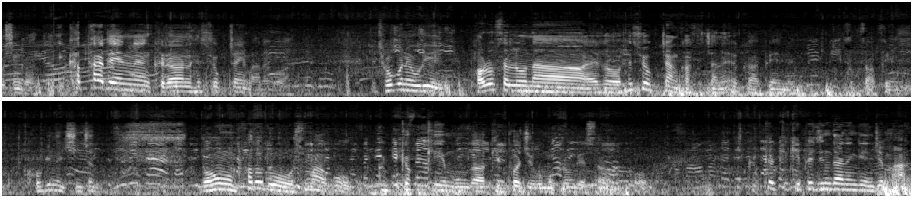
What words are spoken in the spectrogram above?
곳인 것 같아요. 이 카타르에는 그런 해수욕장이 많은 것 같아요. 저번에 우리 바르셀로나에서 해수욕장 갔었잖아요. 그 앞에 있는 숙소 앞에 있는. 거기는 진짜 너무 파도도 심하고 급격히 뭔가 깊어지고 뭐 그런 게 있어갖고 급격히 깊어진다는 게 이제 막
